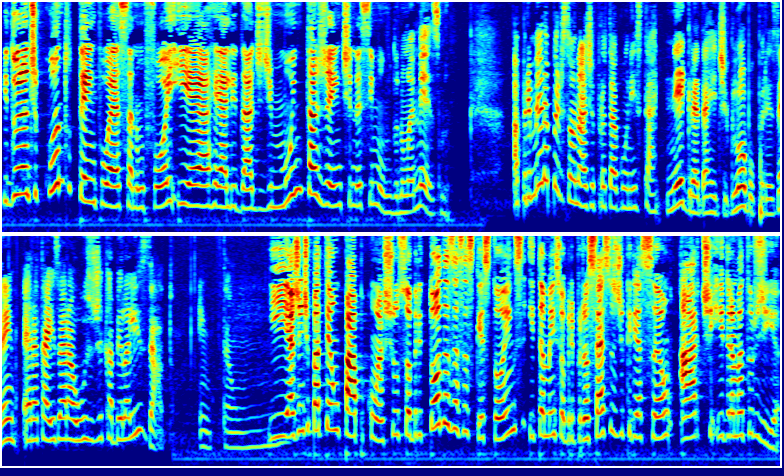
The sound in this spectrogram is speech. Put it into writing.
E durante quanto tempo essa não foi e é a realidade de muita gente nesse mundo, não é mesmo? A primeira personagem protagonista negra da Rede Globo, por exemplo, era Thaís Araújo de cabelo alisado. Então. E a gente bateu um papo com a Chu sobre todas essas questões e também sobre processos de criação, arte e dramaturgia.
